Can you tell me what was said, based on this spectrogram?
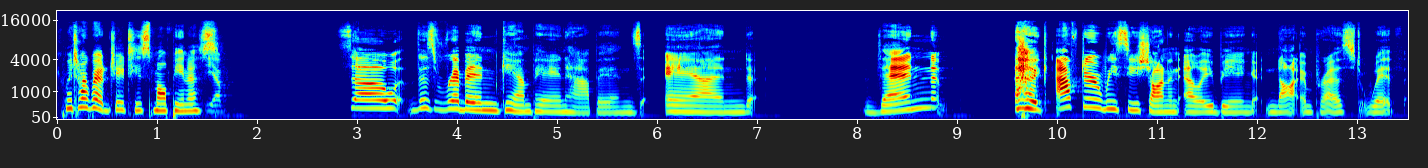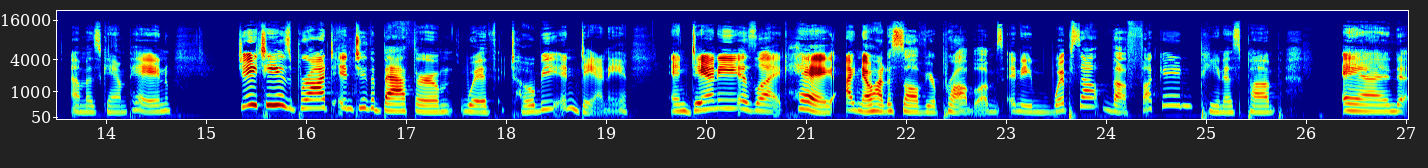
can we talk about JT's small penis? Yep. So this ribbon campaign happens, and then like after we see Sean and Ellie being not impressed with Emma's campaign, JT is brought into the bathroom with Toby and Danny. And Danny is like, hey, I know how to solve your problems. And he whips out the fucking penis pump and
